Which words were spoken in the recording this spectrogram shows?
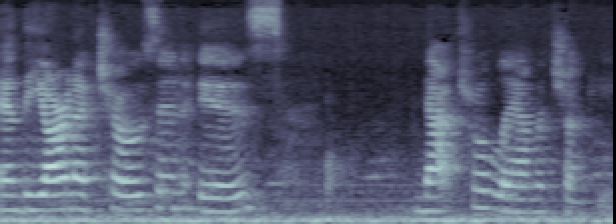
And the yarn I've chosen is Natural Llama Chunky.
